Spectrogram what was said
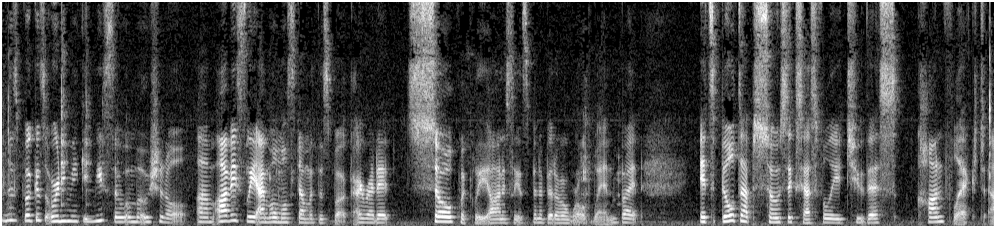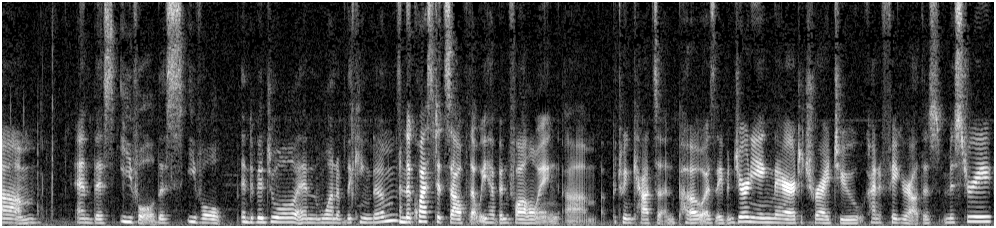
this book is already making me so emotional. Um, obviously, I'm almost done with this book. I read it so quickly. Honestly, it's been a bit of a whirlwind, but it's built up so successfully to this conflict um, and this evil, this evil individual and one of the kingdoms. And the quest itself that we have been following um, between Katsa and Po as they've been journeying there to try to kind of figure out this mystery.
